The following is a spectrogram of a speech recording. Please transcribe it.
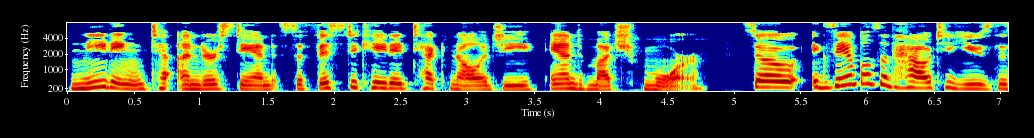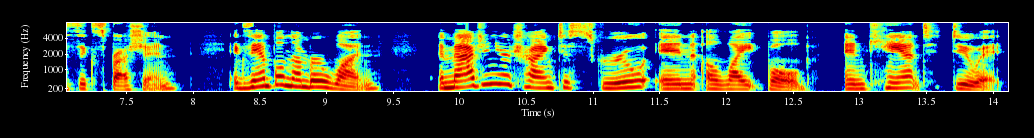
needing to understand sophisticated technology and much more. So examples of how to use this expression. Example number one. Imagine you're trying to screw in a light bulb and can't do it.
